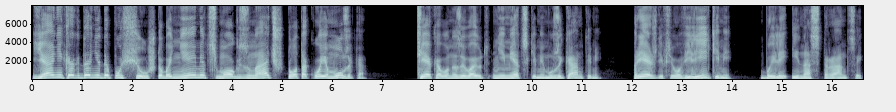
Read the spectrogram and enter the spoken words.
Я никогда не допущу, чтобы немец мог знать, что такое музыка. Те, кого называют немецкими музыкантами, прежде всего великими, были иностранцы,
